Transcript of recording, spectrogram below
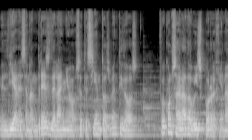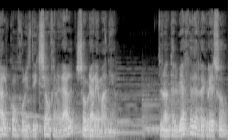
El día de San Andrés del año 722 fue consagrado obispo regional con jurisdicción general sobre Alemania. Durante el viaje de regreso,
